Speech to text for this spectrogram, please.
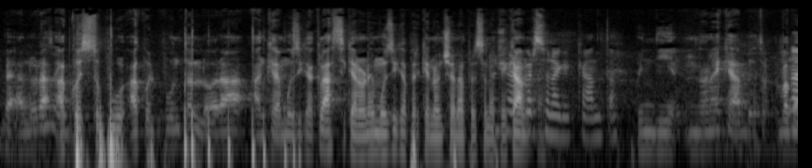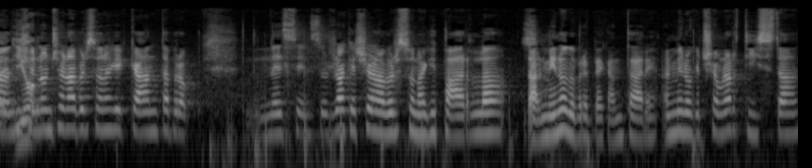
Beh, allora a, questo pu- a quel punto allora anche la musica classica non è musica perché non c'è una persona non che c'è una canta. persona che canta. Quindi non è che abbia tro- No, Vabbè, dice io non c'è una persona che canta, però nel senso, già che c'è una persona che parla, almeno dovrebbe cantare. Almeno che c'è un artista,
